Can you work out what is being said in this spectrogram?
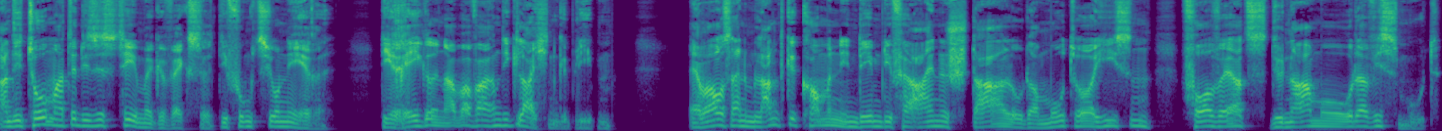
Andi Thom hatte die Systeme gewechselt, die Funktionäre. Die Regeln aber waren die gleichen geblieben. Er war aus einem Land gekommen, in dem die Vereine Stahl oder Motor hießen, Vorwärts, Dynamo oder Wismut.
